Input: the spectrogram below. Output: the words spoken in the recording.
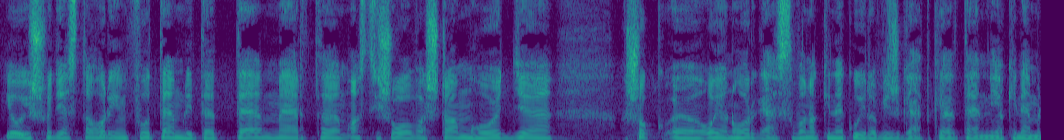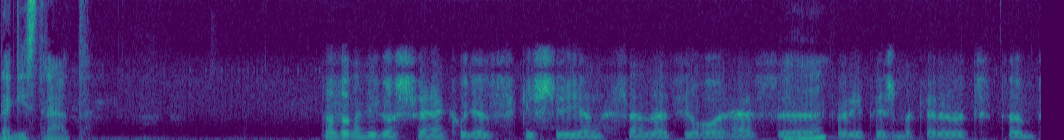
Jó is, hogy ezt a Horinfót említette, mert azt is olvastam, hogy sok olyan horgász van, akinek újra vizsgát kell tenni, aki nem regisztrált. Az a nagy igazság, hogy ez kis ilyen szenzációhajház uh-huh. körítésbe került több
